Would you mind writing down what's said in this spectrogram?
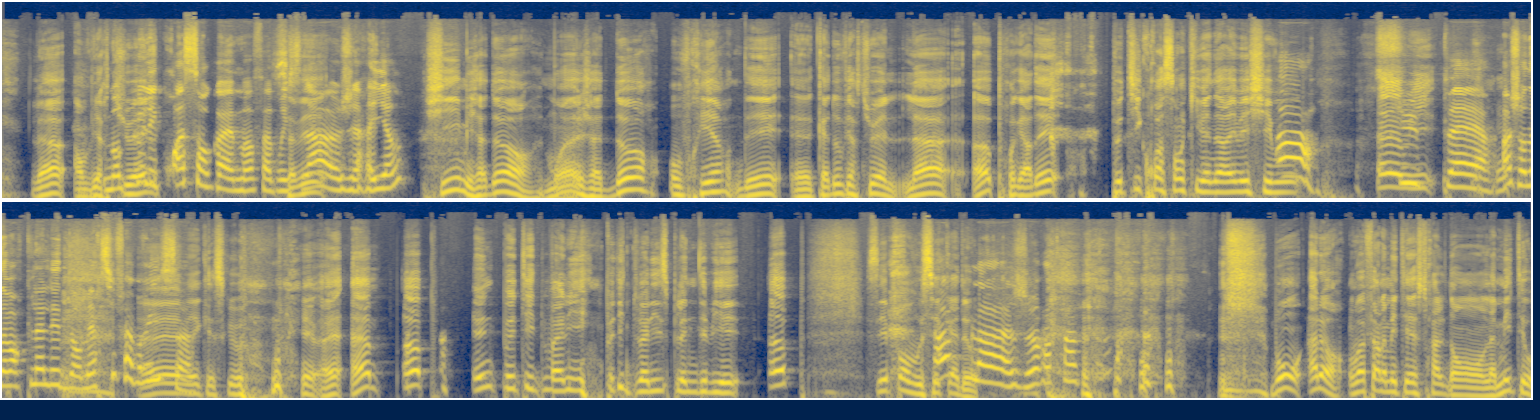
Là, en Il manque que virtuel. les croissants quand même hein, Fabrice. Savez- Là euh, j'ai rien. Si, mais j'adore. Moi, j'adore offrir des cadeaux virtuels. Là, hop, regardez, petit croissant qui vient d'arriver chez vous. Ah Ah oui. super. Ah j'en avoir plein les dents. Merci Fabrice. Ouais, qu'est-ce que vous hop, hop, une petite valise, une petite valise pleine de billets. Hop, c'est pour vous, c'est cadeau. là, je rattrape. Bon, alors, on va faire la météo astrale dans la météo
